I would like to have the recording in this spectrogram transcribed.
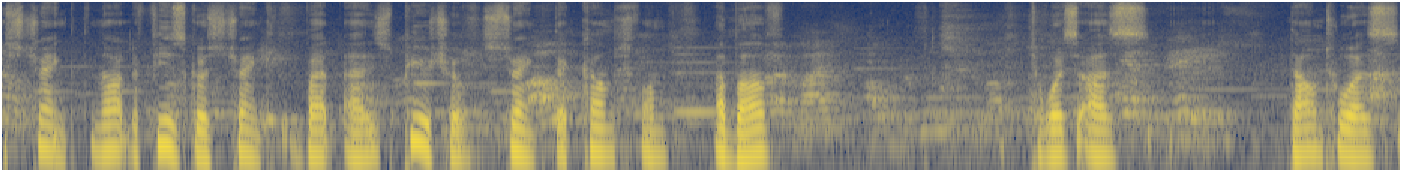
strength, not the physical strength, but a spiritual strength that comes from above towards us, down to us,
